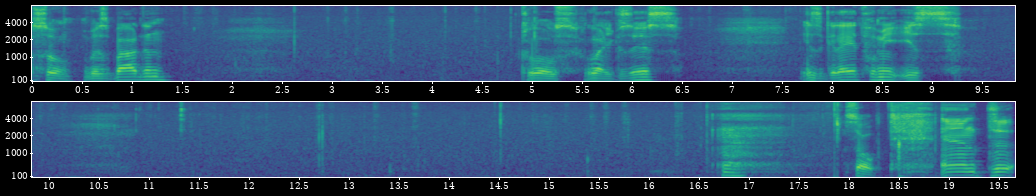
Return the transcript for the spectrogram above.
So with button close like this. Is great for me is so and uh,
